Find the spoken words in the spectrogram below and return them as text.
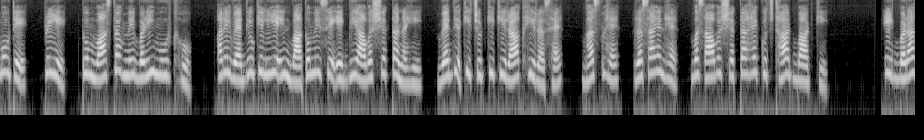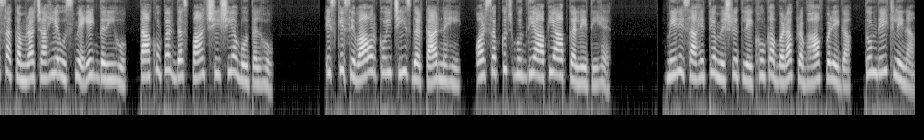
मोटे, प्रिय, तुम वास्तव में बड़ी मूर्ख हो। अरे वैद्यों के लिए इन बातों में से एक भी आवश्यकता नहीं। वैद्य की चुटकी की राख ही रस है, भस्म है, रसायन है, बस आवश्यकता है कुछ ठाट बाट की। एक बड़ा सा कमरा चाहिए, उसमें एक दरी हो, ताकों पर दस पाँच शीशियाँ बोतल हो। इसके सिवा और कोई चीज़ दरकार नहीं, और सब कुछ बुद्धि आप ही आप कर लेती है। मेरे साहित्य मिश्रित लेखों का बड़ा प्रभाव पड़ेगा, तुम देख लेना।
